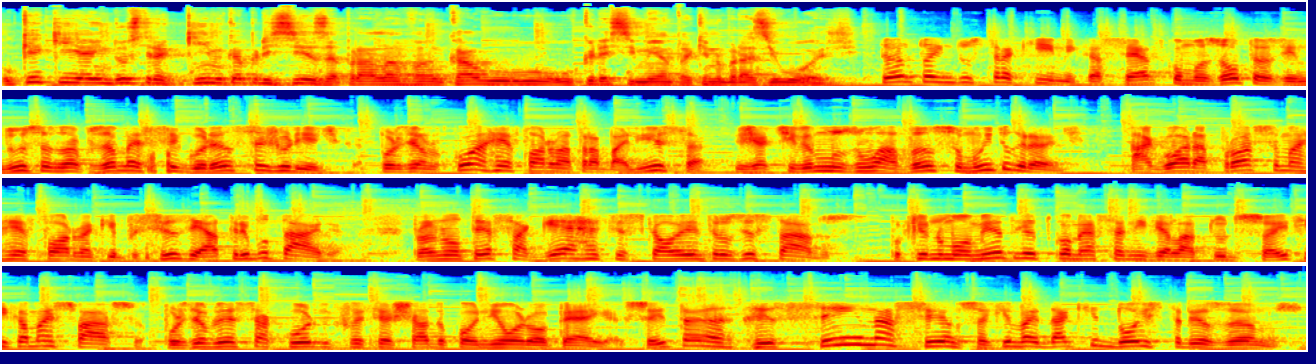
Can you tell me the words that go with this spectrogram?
O que, que a indústria química precisa para alavancar o, o, crescimento aqui no Brasil hoje? Tanto a indústria química, certo, como as outras indústrias, nós precisamos é segurança jurídica. Por exemplo, com a reforma trabalhista, já tivemos um avanço muito grande. Agora, a próxima reforma que precisa é a tributária, para não ter essa guerra fiscal entre os estados. Porque no momento que tu começa a nivelar tudo isso aí, fica mais fácil. Por exemplo, esse acordo que foi fechado com a União Europeia. Isso aí está recém-nascendo. Isso aqui vai dar aqui dois, três anos.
